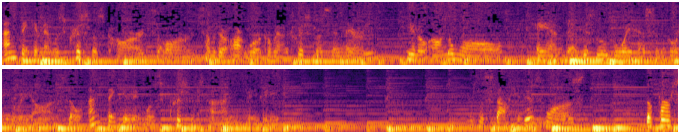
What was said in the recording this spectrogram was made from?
I'm thinking that was Christmas cards or some of their artwork around Christmas and they're, you know, on the wall and uh, this little boy has some greenery on. So I'm thinking it was Christmas time, maybe. Stocking. This was the first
